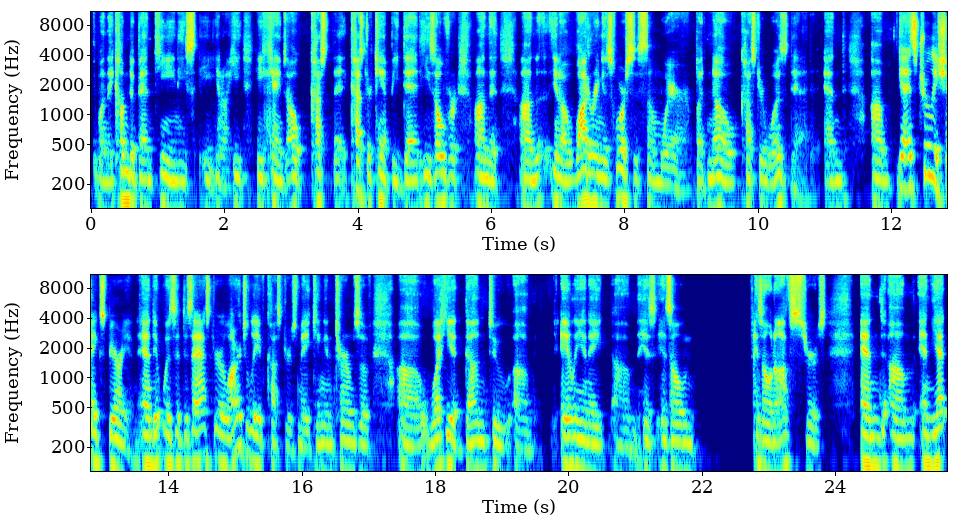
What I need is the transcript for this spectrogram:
when they come to Benteen, he's he, you know, he he came. Oh, Custer, Custer can't be dead. He's over on the on you know watering his horses somewhere. But no, Custer was dead and um, yeah, it's truly Shakespearean. And it was a disaster largely of Custer's making in terms of uh, what he had done to um, alienate um, his, his own his own officers and um, and yet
